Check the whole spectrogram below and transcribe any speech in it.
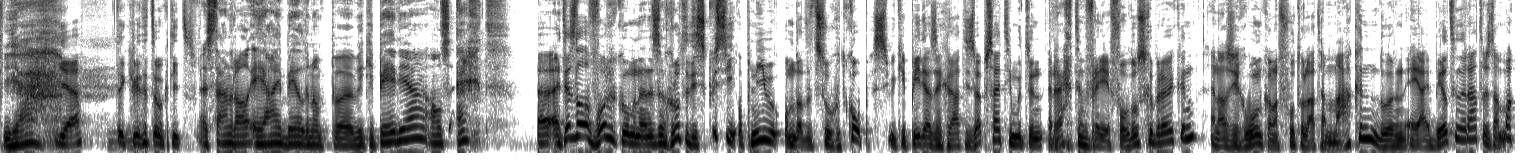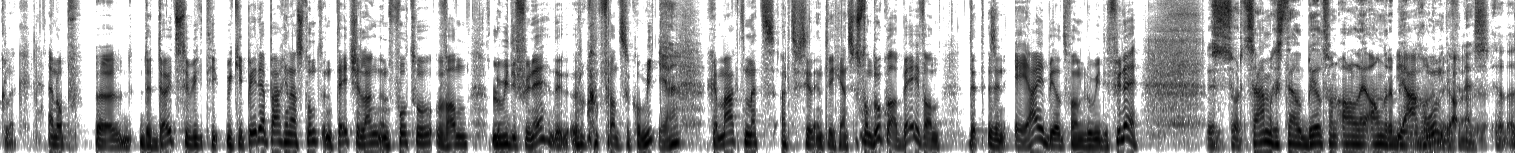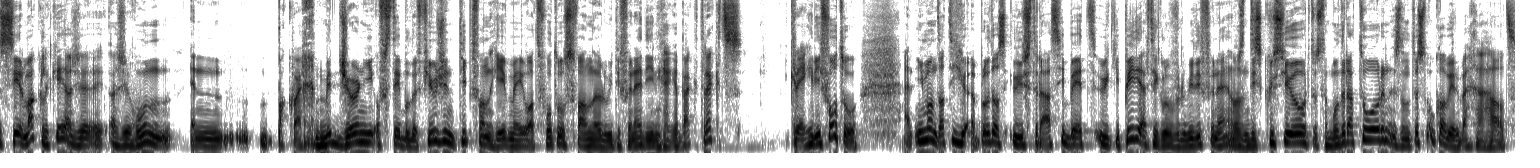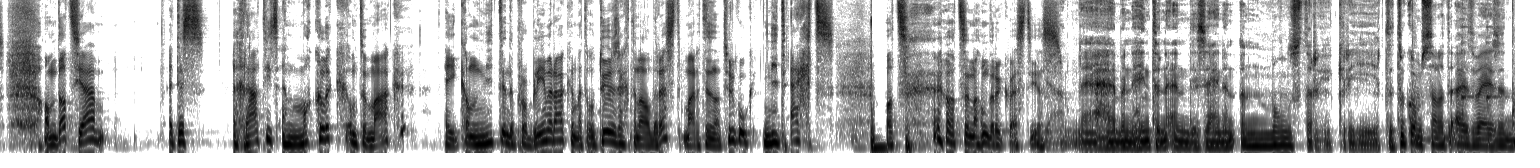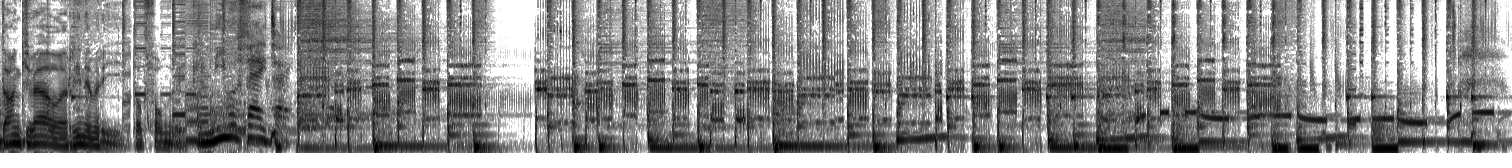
Ja, Ja, ik weet het ook niet. staan er al AI-beelden op eh, Wikipedia als echt? Uh, het is al voorgekomen en er is een grote discussie opnieuw omdat het zo goedkoop is. Wikipedia is een gratis website, je moet een rechtenvrije foto's gebruiken. En als je gewoon kan een foto laten maken door een AI-beeldgenerator, is dat makkelijk. En op uh, de Duitse Wikipedia-pagina stond een tijdje lang een foto van Louis de Funès, de Franse komiek, ja? gemaakt met artificiële intelligentie. Er stond ook wel bij van, dit is een AI-beeld van Louis de Funès. Dus een soort samengesteld beeld van allerlei andere beelden ja, gewoon, van Louis de Funès. Ja, dat is zeer makkelijk. Hè? Als, je, als je gewoon in pakweg Midjourney of Stable Diffusion typt van geef mij wat foto's van eh, Louis de Funès die een gekke bek trekt, krijg je die foto. En iemand had die geüpload als illustratie bij het Wikipedia-artikel over Louis de Funès. Er was een discussie over tussen de moderatoren, is ondertussen ook alweer weggehaald. Omdat, ja, het is gratis en makkelijk om te maken. En je kan niet in de problemen raken met auteursrechten en al de rest, maar het is natuurlijk ook niet echt, wat, wat een andere kwestie is. Ja, wij hebben hinten en designen een monster gecreëerd. De toekomst zal het uitwijzen. Dankjewel, Rine Marie. Tot volgende week. Nieuwe feiten.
